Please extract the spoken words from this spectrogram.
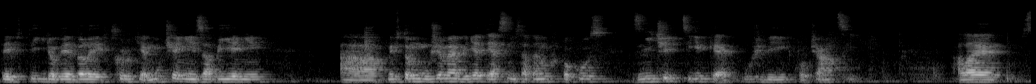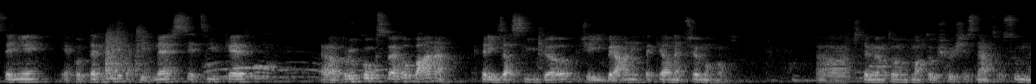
Ty v té době byli krutě mučeni, zabíjeni a my v tom můžeme vidět jasný satanův pokus zničit církev už v jejich počátcích. Ale stejně jako tehdy, tak i dnes je církev v rukou svého pána, který zaslíbil, že jí brány pekel nepřemohou. Čteme o tom v Matoušovi 16.18.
